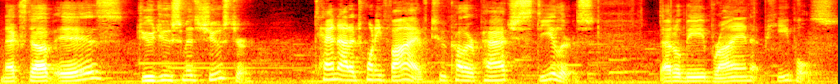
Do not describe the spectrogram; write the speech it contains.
Next up is Juju Smith Schuster. 10 out of 25. Two color patch Steelers. That'll be Brian Peoples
